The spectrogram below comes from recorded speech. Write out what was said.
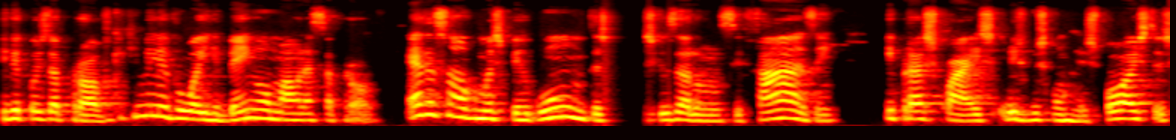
E depois da prova, o que, que me levou a ir bem ou mal nessa prova? Essas são algumas perguntas que os alunos se fazem e para as quais eles buscam respostas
